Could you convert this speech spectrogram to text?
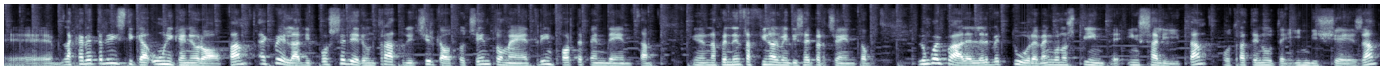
Eh, la caratteristica unica in Europa è quella di possedere un tratto di circa 800 metri in forte pendenza, in una pendenza fino al 26%, lungo il quale le vetture vengono spinte in salita o trattenute in discesa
